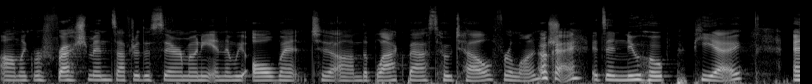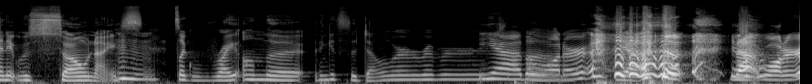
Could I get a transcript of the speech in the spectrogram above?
Um, like refreshments after the ceremony, and then we all went to um, the Black Bass Hotel for lunch. Okay. It's in New Hope, PA, and it was so nice. Mm-hmm. It's like right on the, I think it's the Delaware River. Yeah, the Um, water. Yeah, that water.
